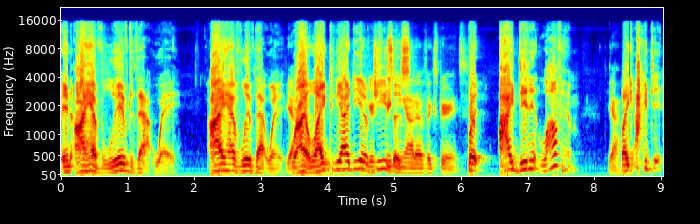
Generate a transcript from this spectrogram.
and I have lived that way. I have lived that way Yeah. where I liked the idea of you're Jesus, speaking out of experience. but I didn't love him. yeah, Like I did,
